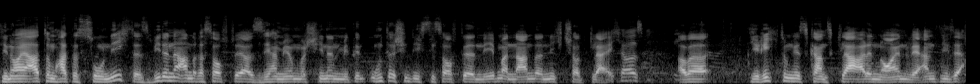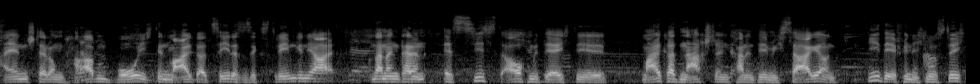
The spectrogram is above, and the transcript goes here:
Die neue Atom hat das so nicht. Das ist wieder eine andere Software. Also sie haben hier Maschinen mit den unterschiedlichsten Software nebeneinander. Nicht schaut gleich aus, aber die Richtung ist ganz klar, alle neuen werden diese Einstellung haben, wo ich den Malgrad sehe. Das ist extrem genial. Und dann einen kleinen Assist auch, mit der ich die Malgrad nachstellen kann, indem ich sage, und die Idee finde ich lustig,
